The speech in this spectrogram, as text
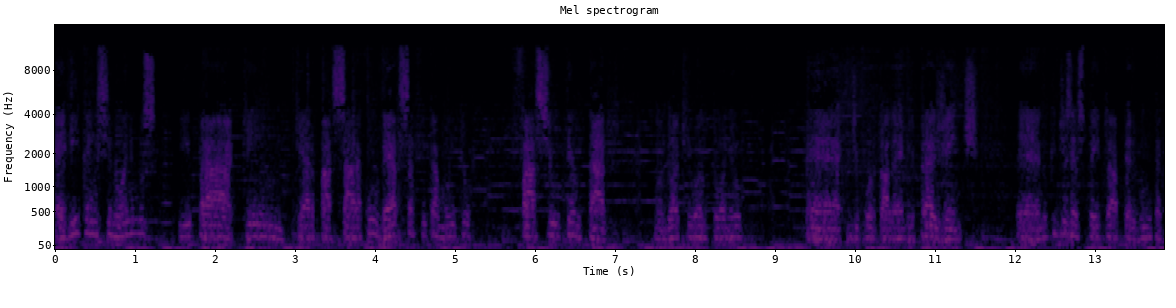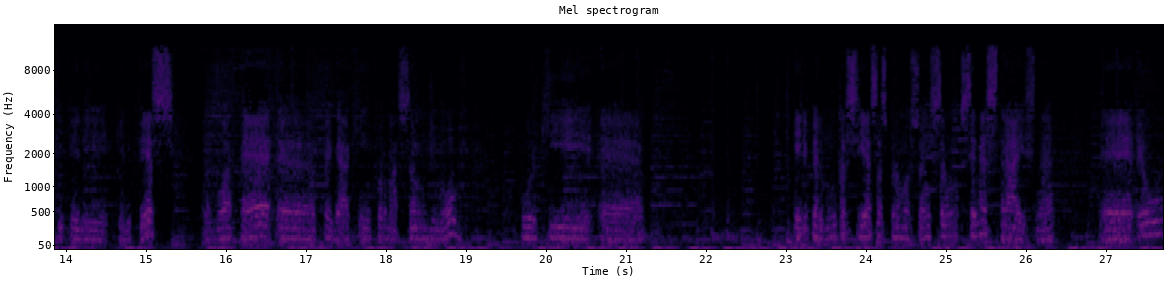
é rica em sinônimos e para quem quer passar a conversa fica muito fácil tentar. Mandou aqui o Antônio é, de Porto Alegre para a gente. É, no que diz respeito à pergunta aqui que ele, que ele fez, eu vou até é, pegar aqui a informação de novo, porque é, ele pergunta se essas promoções são semestrais, né? É, eu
